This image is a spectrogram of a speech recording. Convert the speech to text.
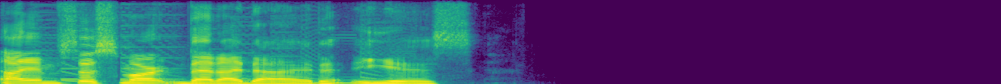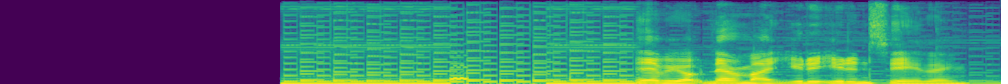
I am so smart that I died, yes. There we go. Never mind. You, you didn't see anything.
